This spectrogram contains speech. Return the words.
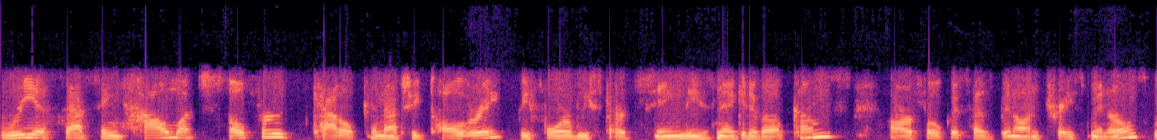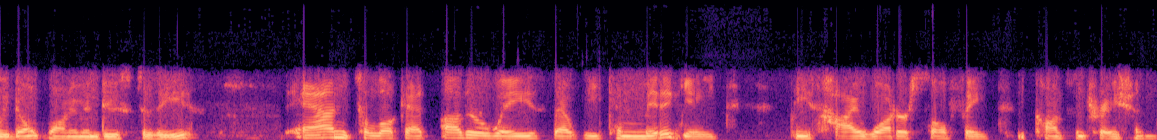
reassessing how much sulfur cattle can actually tolerate before we start seeing these negative outcomes. Our focus has been on trace minerals. We don't want to induce disease. And to look at other ways that we can mitigate these high water sulfate concentrations.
